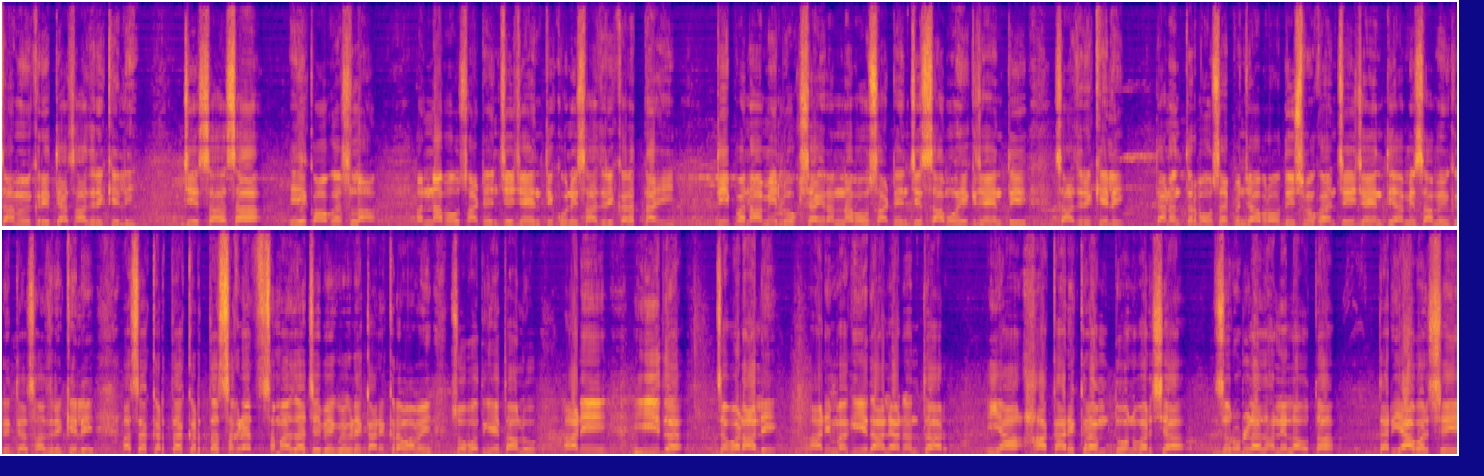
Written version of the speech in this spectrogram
सामूहिकरित्या साजरी केली जी सहसा एक ऑगस्टला अण्णाभाऊ साठेंची जयंती कोणी साजरी करत नाही ती पण आम्ही लोकशाहीर अण्णाभाऊ साठेंची सामूहिक जयंती साजरी केली. त्यानंतर भाऊसाहेब पंजाबराव देशमुखांची जयंती आम्ही सामूहिकरित्या साजरी केली. असं करता करता सगळ्याच समाजाचे वेगवेगळे कार्यक्रम आम्ही सोबत घेत आलो. आणि ईद जवळ आली आणि मग ईद आल्यानंतर या हा कार्यक्रम दोन वर्ष जरूरला झालेला होता. तर यावर्षी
